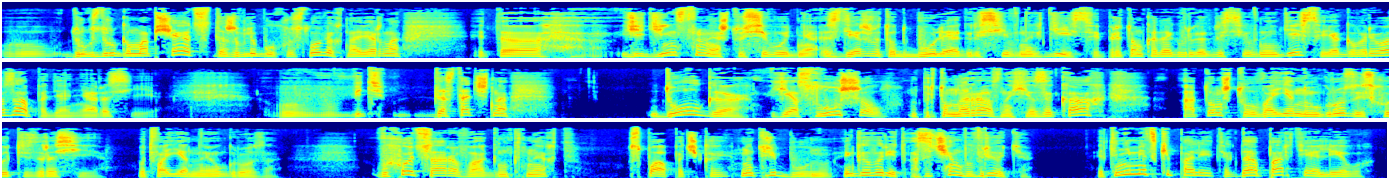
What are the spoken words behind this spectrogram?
друг с другом общаются, даже в любых условиях, наверное, это единственное, что сегодня сдерживает от более агрессивных действий. При том, когда я говорю агрессивные действия, я говорю о Западе, а не о России. Ведь достаточно долго я слушал, при том на разных языках, о том, что военная угроза исходит из России. Вот военная угроза. Выходит Сара Вагенкнехт с папочкой на трибуну и говорит, а зачем вы врете? Это немецкий политик, да, партия левых,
